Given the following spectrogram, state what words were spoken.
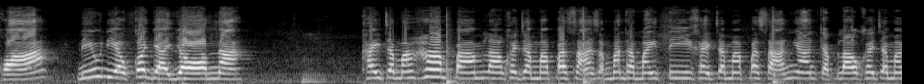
ขวา นิ้วเดียวก็อย่ายอมนะ ใครจะมาห้ามปรามเราใครจะมาประสานสัมพันธไมตรีใครจะมาประสานงานกับเรา ใครจะมา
